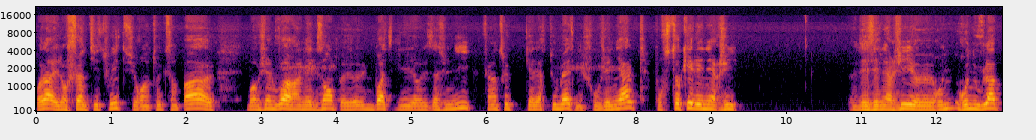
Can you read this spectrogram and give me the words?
Voilà, et donc je fais un petit tweet sur un truc sympa. Euh, Bon, je viens de voir un exemple, euh, une boîte qui, aux États-Unis, fait un truc qui a l'air tout bête, mais je trouve génial, pour stocker l'énergie, des énergies euh, renouvelables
